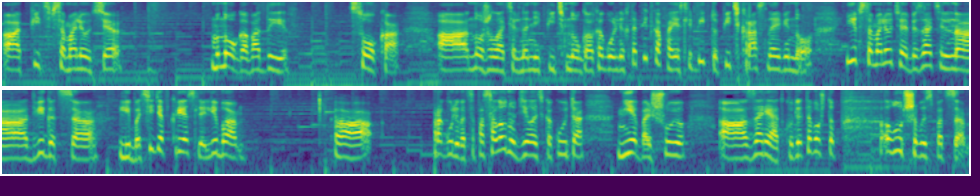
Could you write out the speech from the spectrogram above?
а пить в самолете много воды, сока, а, но желательно не пить много алкогольных напитков, а если пить, то пить красное вино. И в самолете обязательно двигаться либо сидя в кресле, либо а, прогуливаться по салону, делать какую-то небольшую а, зарядку. Для того, чтобы лучше выспаться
